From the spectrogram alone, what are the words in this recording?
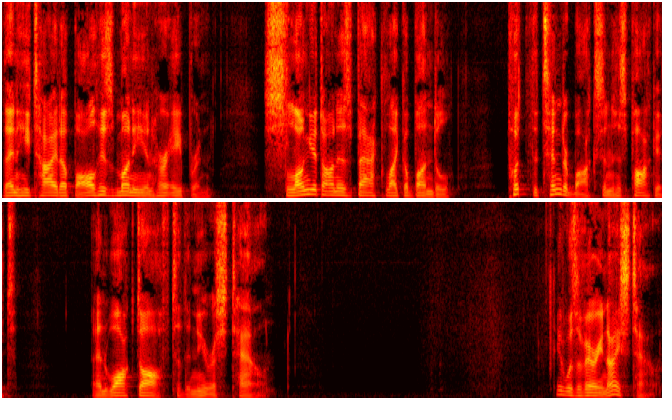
Then he tied up all his money in her apron, slung it on his back like a bundle, put the tinder box in his pocket, and walked off to the nearest town. It was a very nice town,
